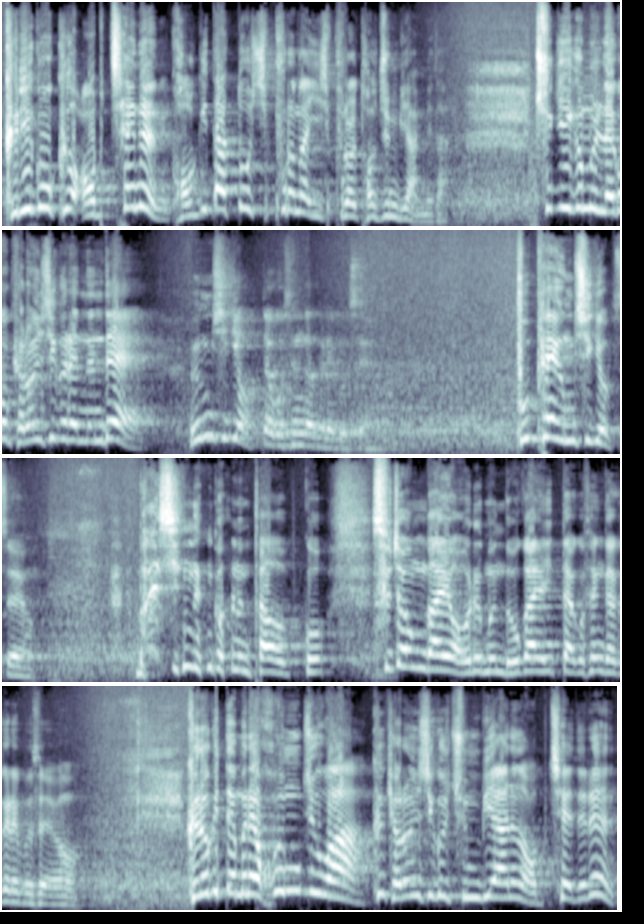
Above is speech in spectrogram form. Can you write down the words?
그리고 그 업체는 거기다 또 10%나 20%를 더 준비합니다. 축의금을 내고 결혼식을 했는데 음식이 없다고 생각을 해보세요. 부페 음식이 없어요. 맛있는 거는 다 없고 수정과의 얼음은 녹아 있다고 생각을 해보세요. 그렇기 때문에 혼주와 그 결혼식을 준비하는 업체들은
